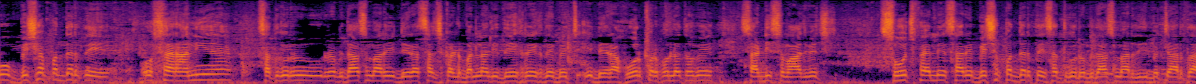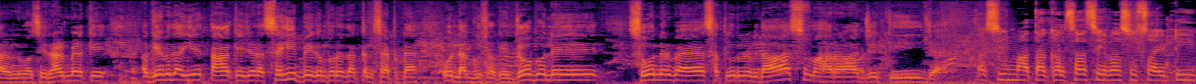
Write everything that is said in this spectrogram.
ਉਹ ਵਿਸ਼ਵ ਪੱਧਰ ਤੇ ਉਹ ਸਰਾਹਨੀय ਹੈ। ਸਤਿਗੁਰੂ ਰਵਿਦਾਸ ਮਹਾਰਾਜ ਡੇਰਾ ਸੱਚਖੰਡ ਬੱਲਾਂ ਦੀ ਦੇਖ ਰੇਖ ਦੇ ਵਿੱਚ ਇਹ ਡੇਰਾ ਹੋਰ ਪ੍ਰਫੁੱਲਤ ਹੋਵੇ। ਸਾਡੀ ਸਮਾਜ ਵਿੱਚ ਸੋਚ ਫੈਲੇ, ਸਾਰੇ ਵਿਸ਼ਵ ਪੱਧਰ ਤੇ ਸਤਿਗੁਰੂ ਰਵਿਦਾਸ ਮਹਾਰਾਜ ਦੀ ਵਿਚਾਰਧਾਰਾ ਨੂੰ ਅਸੀਂ ਰਲ ਮਿਲ ਕੇ ਅੱਗੇ ਵਧਾਈਏ ਤਾਂ ਕਿ ਜਿਹੜਾ ਸਹੀ ਬੇਗਮਪੁਰੇ ਦਾ ਕਨਸੈਪਟ ਹੈ, ਉਹ ਲਾਗੂ ਸਕੇ। ਜੋ ਬੋਲੇ, ਸੋ ਨਿਰਭੈ, ਸਤਿਗੁਰੂ ਰਵਿਦਾਸ ਮਹਾਰਾਜ ਕੀ ਜੈ। ਅਸੀਂ ਮਾਤਾ ਕਲਸਾ ਸੇਵਾ ਸੁਸਾਇਟੀ,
